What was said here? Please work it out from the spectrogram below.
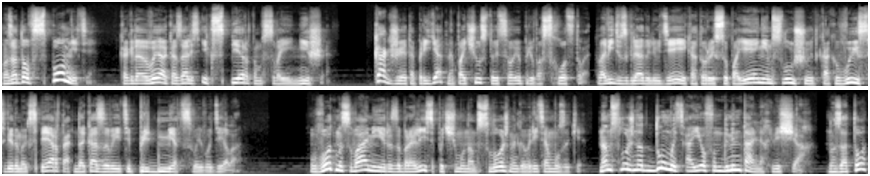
Но зато вспомните, когда вы оказались экспертом в своей нише. Как же это приятно почувствовать свое превосходство, ловить взгляды людей, которые с упоением слушают, как вы с видом эксперта доказываете предмет своего дела. Вот мы с вами и разобрались, почему нам сложно говорить о музыке. Нам сложно думать о ее фундаментальных вещах. Но зато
